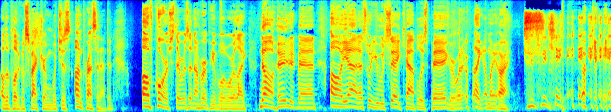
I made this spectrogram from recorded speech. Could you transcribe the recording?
of the political spectrum, which is unprecedented. Of course, there was a number of people who were like, "No, hate it, man. Oh yeah, that's what you would say, capitalist pig or whatever." Like, I'm like, all right. okay,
